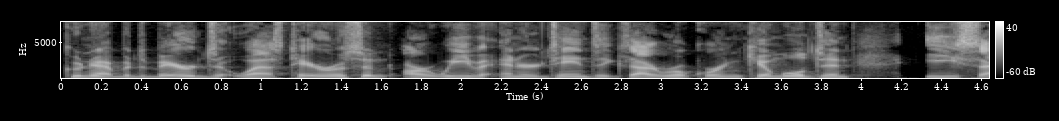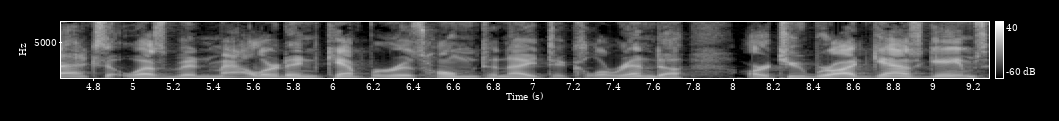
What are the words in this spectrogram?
Coon Rapids Bayard's at West Harrison. Arweva entertains Exira-Elk Horn Kimballton. East Sac's at West Bend Mallard, and Kuemper is home tonight to Clarinda. Our two broadcast games,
